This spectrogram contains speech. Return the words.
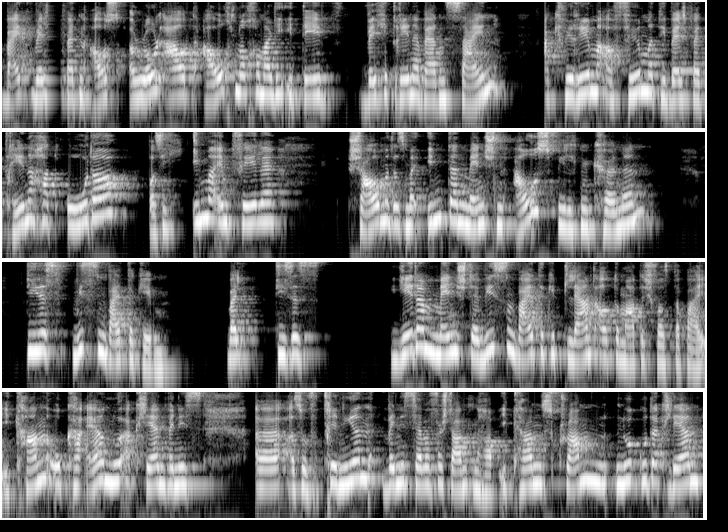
weit weltweiten Aus Rollout auch noch einmal die Idee, welche Trainer werden es sein. Akquirieren wir eine Firma, die weltweit Trainer hat oder, was ich immer empfehle, schauen wir, dass wir intern Menschen ausbilden können, die das Wissen weitergeben. Weil dieses, jeder Mensch, der Wissen weitergibt, lernt automatisch was dabei. Ich kann OKR nur erklären, wenn ich es äh, also trainieren, wenn ich selber verstanden habe. Ich kann Scrum nur gut erklären,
